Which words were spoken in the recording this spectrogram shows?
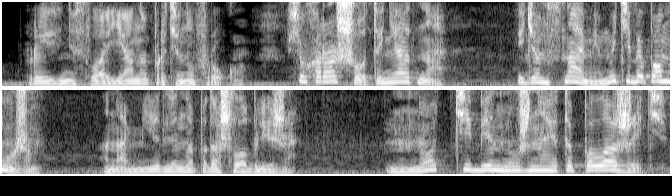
— произнесла Яна, протянув руку. «Все хорошо, ты не одна. Идем с нами, мы тебе поможем». Она медленно подошла ближе. «Но тебе нужно это положить».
